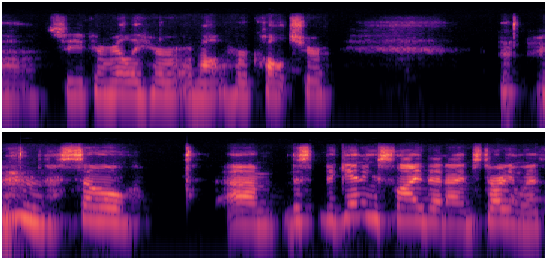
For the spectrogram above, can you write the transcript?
uh, so you can really hear about her culture. so um, this beginning slide that I'm starting with,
